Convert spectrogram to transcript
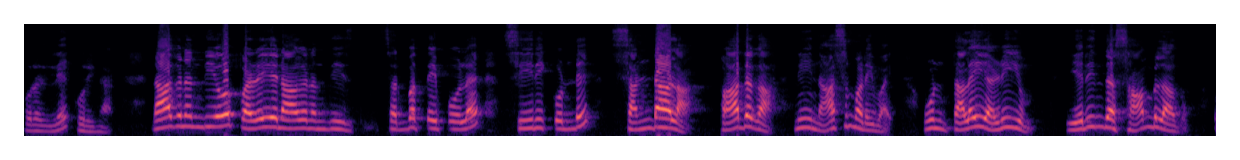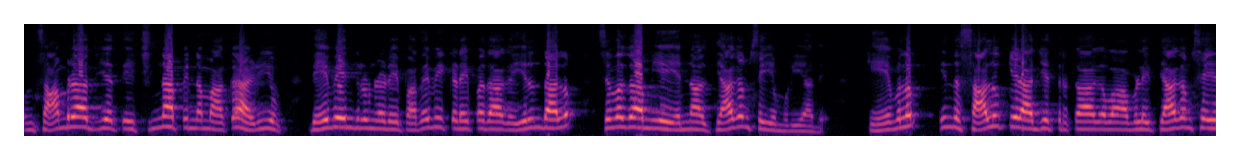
குரலிலே கூறினார். நாகநந்தியோ பழைய நாகநந்தி சர்பத்தை போல சீறிக்கொண்டு சண்டாளா பாதகா நீ நாசமடைவாய். உன் தலை அழியும் எரிந்த சாம்பலாகும். உன் சாம்ராஜ்யத்தை சின்ன பின்னமாக்க அழியும். தேவேந்திரனுடைய பதவி கிடைப்பதாக இருந்தாலும் சிவகாமியை என்னால் தியாகம் செய்ய முடியாது. கேவலம் இந்த சாளுக்கிய ராஜ்யத்திற்காகவா அவளை தியாகம் செய்ய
